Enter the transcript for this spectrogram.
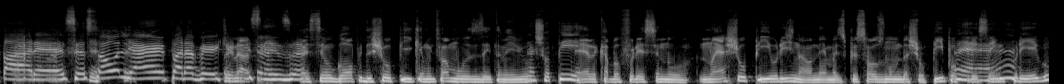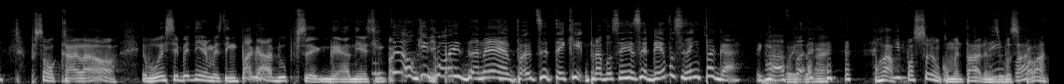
parece. É só olhar para ver que Renata, precisa. Vai ser um golpe do Shopee, que é muito famoso aí também, viu? Da Shopee? É, ela acaba oferecendo. Não é a Shopee original, né? Mas o pessoal usa o nome da Shopee pra É. oferecer emprego. O pessoal cai lá, ó. Eu vou receber dinheiro, mas tem que pagar, viu? Pra você ganhar dinheiro, você tem que pagar. Não, que coisa, né? Você tem que, pra você receber, você tem que pagar. Rafa. Coisa, né? Ô, Rafa, posso ler um comentário antes de você claro. falar?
